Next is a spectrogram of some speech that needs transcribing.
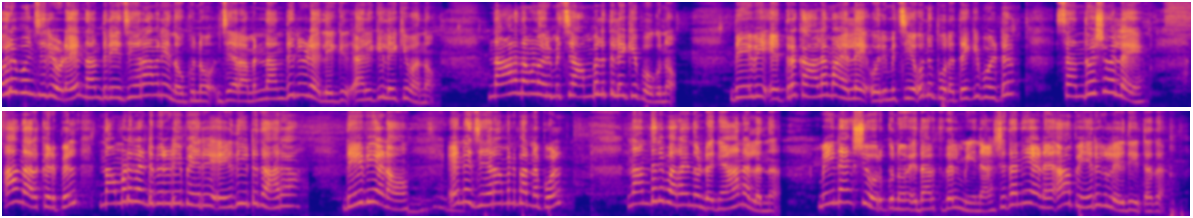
ഒരു പുഞ്ചിരിയോടെ നന്ദിനി ജയറാമനെ നോക്കുന്നു. ജയറാമൻ നന്ദിനിയുടെ അരികി- അരികിലേക്ക് വന്നു. നാളെ നമ്മൾ ഒരുമിച്ച് അമ്പലത്തിലേക്ക് പോകുന്നു. ദേവി എത്ര കാലമായല്ലേ ഒരുമിച്ച് ഒന്ന് പുറത്തേക്ക് പോയിട്ട്? സന്തോഷമല്ലേ? ആ നറുക്കെടുപ്പിൽ നമ്മുടെ രണ്ടുപേരുടെയും പേര് എഴുതിയിട്ട് താരാ ദേവിയാണോ? എന്നെ ജയറാമൻ പറഞ്ഞപ്പോൾ നന്ദിനി പറയുന്നുണ്ട് ഞാനല്ലെന്ന്. മീനാക്ഷി ഓർക്കുന്നു. യഥാർത്ഥത്തിൽ മീനാക്ഷി തന്നെയാണ് ആ പേരുകൾ എഴുതിയിട്ടത്.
